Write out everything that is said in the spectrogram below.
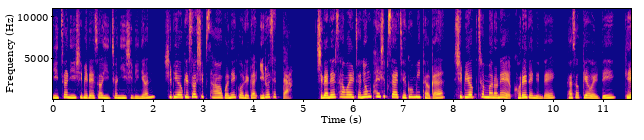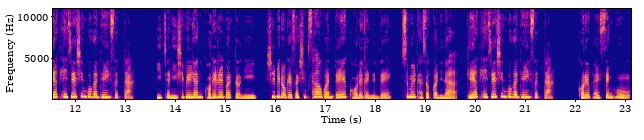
2021에서 2022년 12억에서 14억 원의 거래가 이뤄졌다. 지난해 4월 전용 84제곱미터가 12억 1천만 원에 거래됐는데 5개월 뒤 계약 해제 신고가 돼 있었다. 2021년 거래를 봤더니 11억에서 14억 원대에 거래됐는데 25건이나 계약 해제 신고가 돼 있었다. 거래 발생 후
